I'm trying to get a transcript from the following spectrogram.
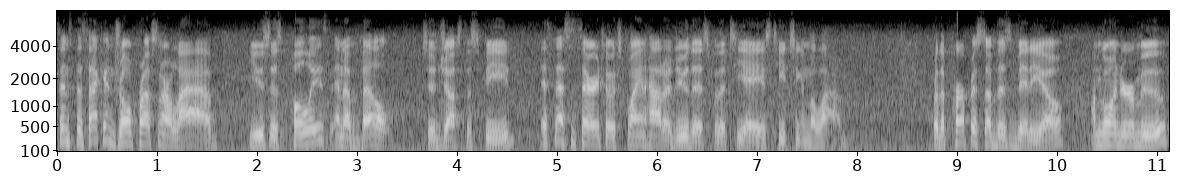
Since the second drill press in our lab uses pulleys and a belt to adjust the speed, it's necessary to explain how to do this for the TAs teaching in the lab. For the purpose of this video, I'm going to remove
